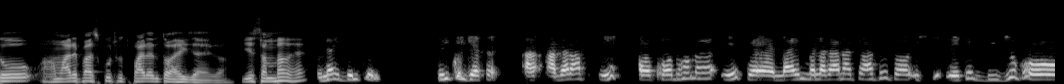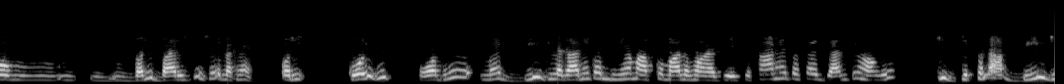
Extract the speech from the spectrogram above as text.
तो हमारे पास कुछ उत्पादन तो आ ही जाएगा। ये संभव है? नहीं, बिल्कुल बिल्कुल जैसे अगर आप एक पौधों में एक लाइन में लगाना चाहते तो इसके एक एक बीजों को बड़ी बारीकी से रखें और कोई भी पौधे में बीज लगाने का नियम आपको मालूम होना चाहिए। किसान है तो शायद जानते होंगे कि जितना बीज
